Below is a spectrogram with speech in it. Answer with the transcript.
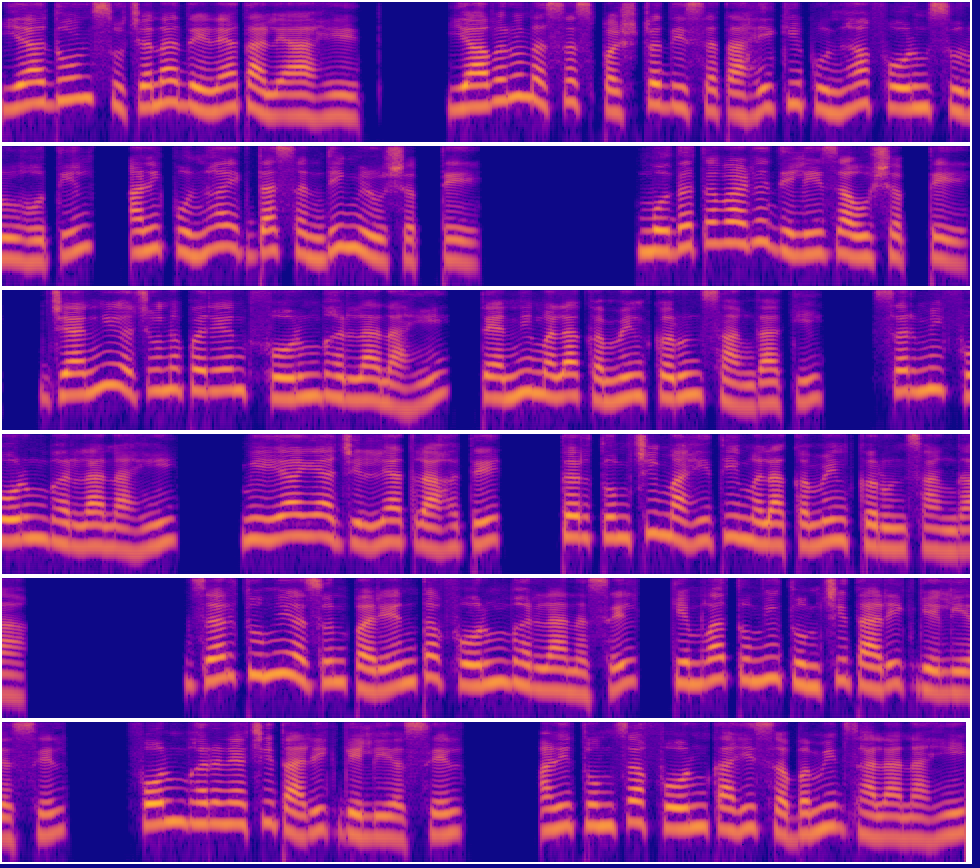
या दोन सूचना देण्यात आल्या आहेत. यावरून असं स्पष्ट दिसत आहे की पुन्हा फॉर्म सुरू होतील आणि पुन्हा एकदा संधी मिळू शकते. मुदतवाढ दिली जाऊ शकते. ज्यांनी अजूनपर्यंत फॉर्म भरला नाही त्यांनी मला कमेंट करून सांगा की सर मी फॉर्म भरला नाही मी या या जिल्ह्यात राहते तर तुमची माहिती मला कमेंट करून सांगा. जर तुम्ही अजूनपर्यंत फॉर्म भरला नसेल किंवा तुम्ही तुमची तारीख गेली असेल फॉर्म भरण्याची तारीख गेली असेल आणि तुमचा फॉर्म काही सबमिट झाला नाही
